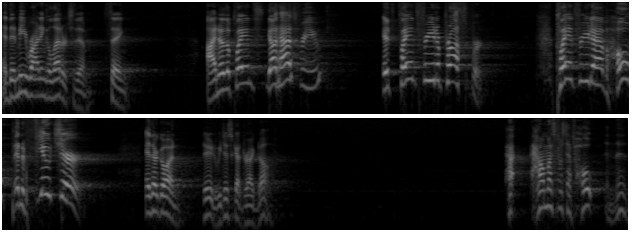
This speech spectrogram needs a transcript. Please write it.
And then me writing a letter to them saying, I know the plans God has for you. It's plans for you to prosper, plans for you to have hope and a future. And they're going, dude, we just got dragged off. How, how am I supposed to have hope in this?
